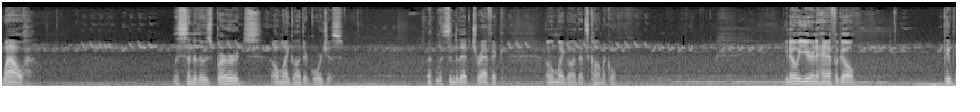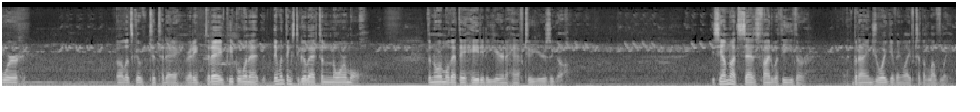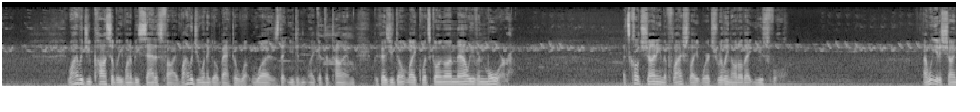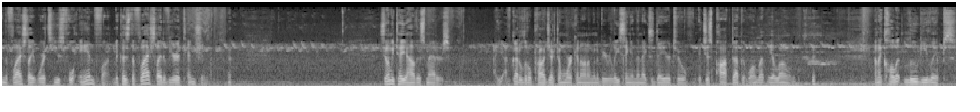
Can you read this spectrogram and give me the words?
Wow. Listen to those birds. Oh my god, they're gorgeous. Listen to that traffic. Oh my god, that's comical. You know, a year and a half ago, people were. Well, let's go to today. Ready? Today, people want to. They want things to go back to normal. The normal that they hated a year and a half, two years ago. You see, I'm not satisfied with either, but I enjoy giving life to the lovely. Why would you possibly want to be satisfied? Why would you want to go back to what was that you didn't like at the time because you don't like what's going on now even more? That's called shining the flashlight where it's really not all that useful. I want you to shine the flashlight where it's useful and fun because the flashlight of your attention. See, let me tell you how this matters. I, have got a little project I'm working on, I'm going to be releasing in the next day or two. It just popped up, it won't let me alone. and I call it Loogie Lips.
